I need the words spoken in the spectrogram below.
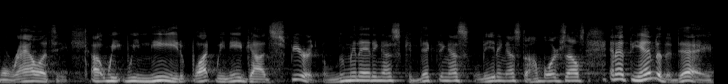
morality. Uh, we, we need what? We need God's Spirit illuminating us, convicting us, leading us to humble ourselves. And at the end of the day,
